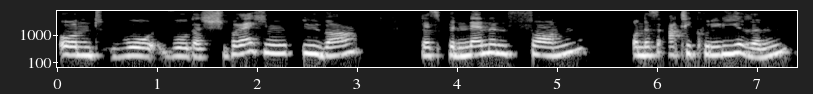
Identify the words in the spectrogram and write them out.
und wo, wo das Sprechen über, das Benennen von und das Artikulieren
